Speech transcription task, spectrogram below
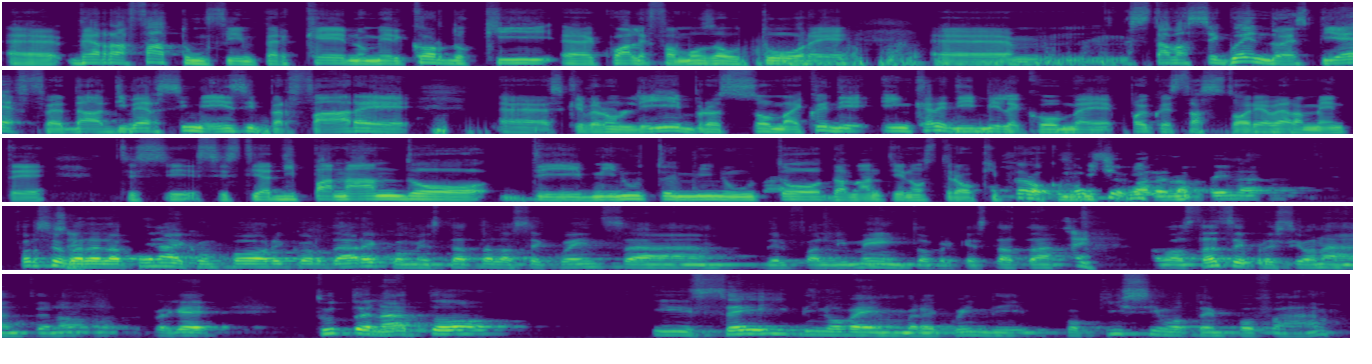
eh, verrà fatto un film perché non mi ricordo chi, eh, quale famoso autore ehm, stava seguendo SPF da diversi mesi per fare, eh, scrivere un libro, insomma, e quindi incredibile come poi questa storia veramente si, si, stia dipanando di minuto in minuto davanti ai nostri occhi. Però come forse vale la pena, forse sì. vale la pena ecco, un po' ricordare come è stata la sequenza del fallimento, perché è stata sì. abbastanza impressionante, no? Perché tutto è nato il 6 di novembre, quindi pochissimo tempo fa,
